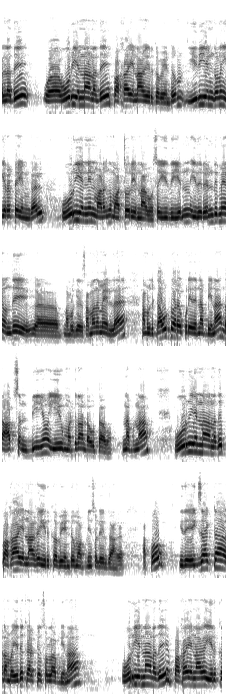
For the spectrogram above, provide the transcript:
அல்லது ஒரு எண்ணானது பகா எண்ணாக இருக்க வேண்டும். இரு எண்களும் இரட்டை எண்கள். ஒரு எண்ணின் மடங்கு மற்றொரு எண்ணாகும். ஸோ இது எண் இது ரெண்டுமே வந்து நம்மளுக்கு சம்மந்தமே இல்லை. நம்மளுக்கு டவுட் வரக்கூடியது என்ன அப்படின்னா இந்த ஆப்ஷன் பியும் ஏவும் மட்டும்தான் டவுட் ஆகும். என்ன அப்படின்னா ஒரு எண்ணானது பகா எண்ணாக இருக்க வேண்டும் அப்படின்னு சொல்லியிருக்காங்க. அப்போது இது எக்ஸாக்டாக நம்ம எது கரெக்டுன்னு சொல்லலாம் அப்படின்னா ஒரு எண்ணானது பகா எண்ணாக இருக்க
